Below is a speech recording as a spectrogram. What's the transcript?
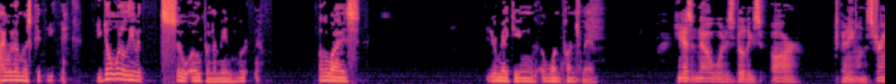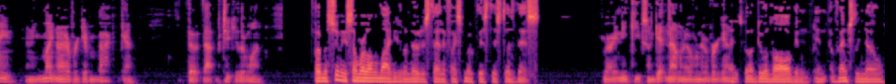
I would almost. You, you don't want to leave it so open. I mean, we're, otherwise, you're making a one punch man. He doesn't know what his abilities are depending on the strain, and he might not ever give them back again. Th- that particular one. But I'm assuming somewhere along the line he's going to notice that if I smoke this, this does this. Right, and he keeps on getting that one over and over And again. he's going to do a log and, and eventually know.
